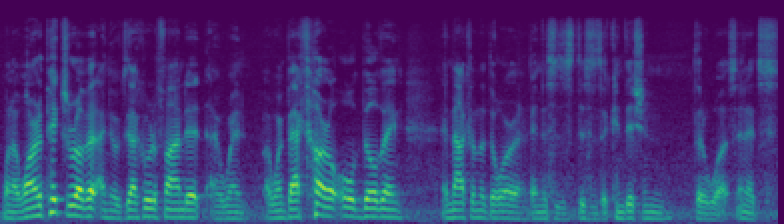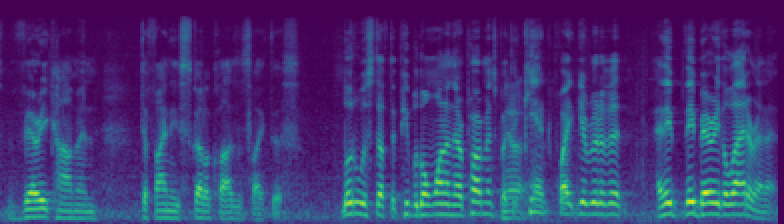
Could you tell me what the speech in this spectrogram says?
when I wanted a picture of it, I knew exactly where to find it. I went, I went back to our old building and knocked on the door, and this is, this is the condition that it was. And it's very common to find these scuttle closets like this. Loaded with stuff that people don't want in their apartments, but Yeah. they can't quite get rid of it. And they, they bury the ladder in it.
